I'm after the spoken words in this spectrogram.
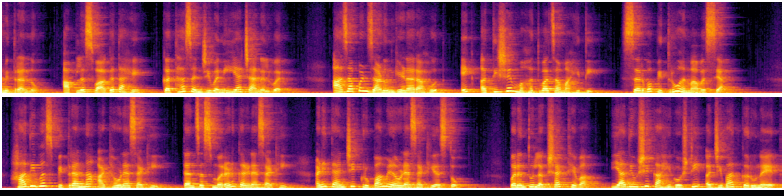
मित्रांनो आपलं स्वागत आहे कथा संजीवनी या चॅनलवर. आज आपण जाणून घेणार आहोत एक अतिशय महत्त्वाचा माहिती सर्व पितृ अमावस्या. हा दिवस पित्रांना आठवण्यासाठी त्यांचं स्मरण करण्यासाठी आणि त्यांची कृपा मिळवण्यासाठी असतो. परंतु लक्षात ठेवा या दिवशी काही गोष्टी अजिबात करू नयेत.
